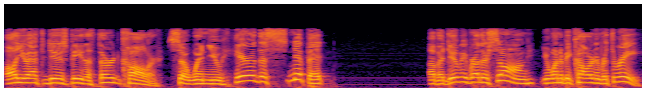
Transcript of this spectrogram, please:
all you have to do is be the third caller. So when you hear the snippet of a Doobie Brothers song, you want to be caller number three.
